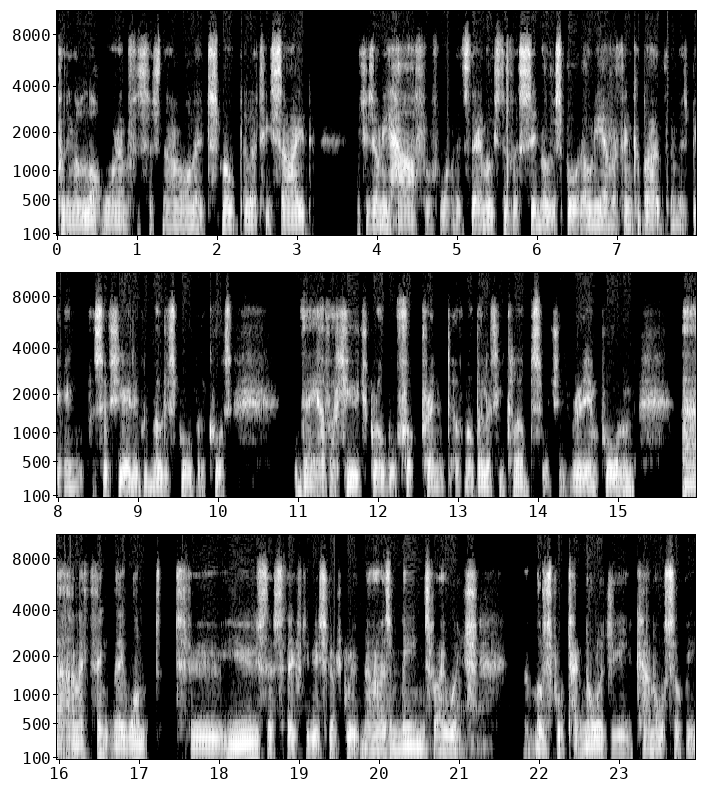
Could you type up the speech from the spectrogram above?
putting a lot more emphasis now on its mobility side which is only half of what it's there. Most of us in motorsport only ever think about them as being associated with motorsport, but of course, they have a huge global footprint of mobility clubs, which is really important. Uh, and I think they want to use the safety research group now as a means by which motorsport technology can also be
